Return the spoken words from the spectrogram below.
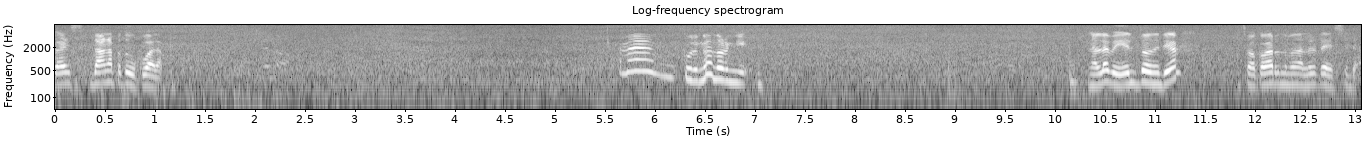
ഗൈസ് ഇതാണ് അപ്പോൾ തൂക്കുപാലം. അമ്മേ, കുലുങ്ങാൻ തുടങ്ങി. നല്ല വെയിൽ തോന്നിട്ട് ചോക്കവാർ തിന്നുമ്പോൾ നല്ല ടേസ്റ്റ്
